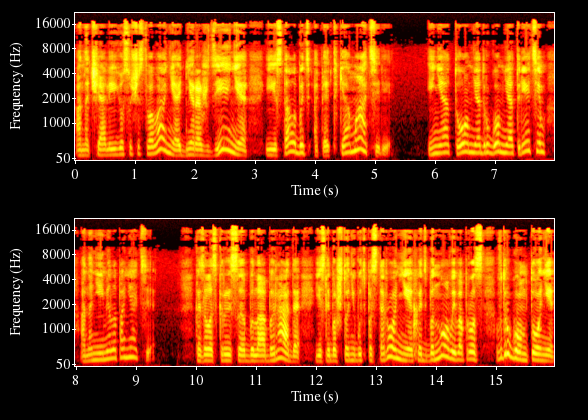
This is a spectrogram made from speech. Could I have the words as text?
о начале ее существования, о дне рождения и стало быть опять-таки о матери. И ни о том, ни о другом, ни о третьем она не имела понятия. Казалось, крыса была бы рада, если бы что-нибудь постороннее, хоть бы новый вопрос в другом тоне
